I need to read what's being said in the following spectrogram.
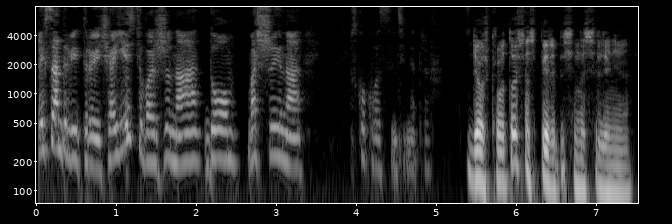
Александр Викторович, а есть у вас жена, дом, машина? Сколько у вас сантиметров? Девушка, вы точно с переписи населения?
